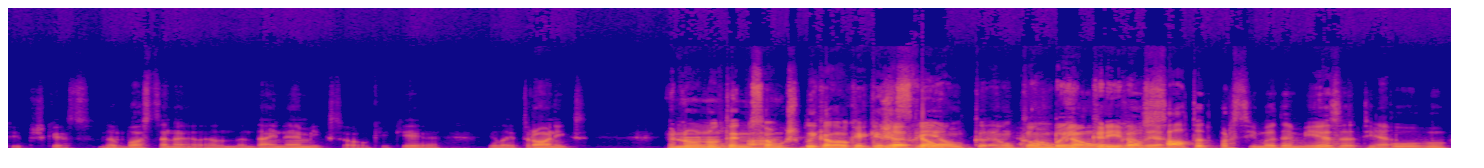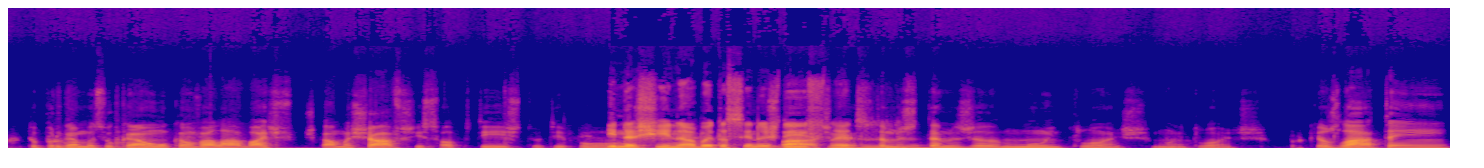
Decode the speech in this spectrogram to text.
tipo, esquece, da Boston eh, Dynamics, ou o que é que é Electronics. Eu não, não tenho noção, explica lá o que é que é esse cão. É um, é um cão é um bem cão, incrível. O cão salta de para cima da mesa, tipo, yeah. tu programas o cão, o cão vai lá abaixo buscar umas chaves e sobe isto, tipo... E na China há muitas cenas pá, disso, né? Estamos, estamos muito longe, muito longe. Porque eles lá têm,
